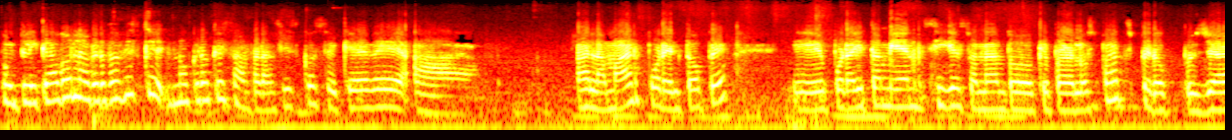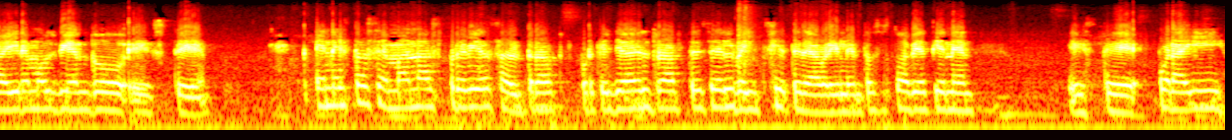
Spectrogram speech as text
Complicado, la verdad es que no creo que San Francisco se quede a, a la mar por el tope. Eh, por ahí también sigue sonando que para los Pats, pero pues ya iremos viendo este en estas semanas previas al draft, porque ya el draft es el 27 de abril, entonces todavía tienen este por ahí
